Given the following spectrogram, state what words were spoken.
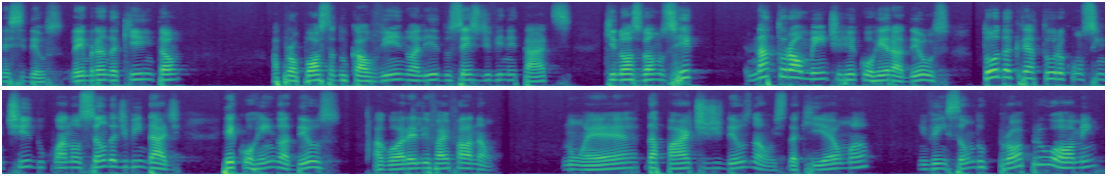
nesse Deus. Lembrando aqui, então, a proposta do Calvino ali do Senso Divinitatis, que nós vamos re naturalmente recorrer a Deus, toda criatura com sentido, com a noção da divindade, recorrendo a Deus, agora ele vai falar: não, não é da parte de Deus, não. Isso daqui é uma invenção do próprio homem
